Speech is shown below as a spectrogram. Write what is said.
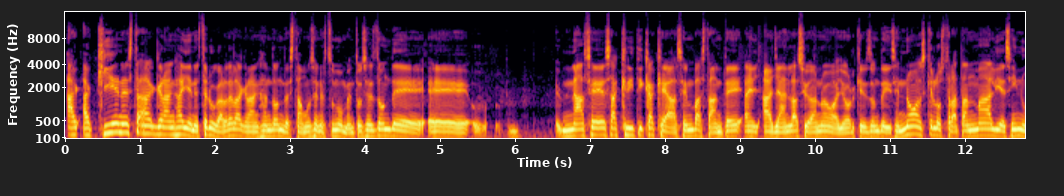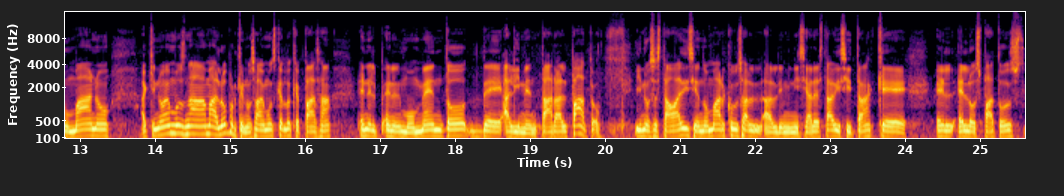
Aquí en esta granja y en este lugar de la granja en donde estamos en estos momentos es donde eh, nace esa crítica que hacen bastante allá en la ciudad de Nueva York, que es donde dicen, no, es que los tratan mal y es inhumano. Aquí no vemos nada malo porque no sabemos qué es lo que pasa en el, en el momento de alimentar al pato. Y nos estaba diciendo Marcus al, al iniciar esta visita que el- los patos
